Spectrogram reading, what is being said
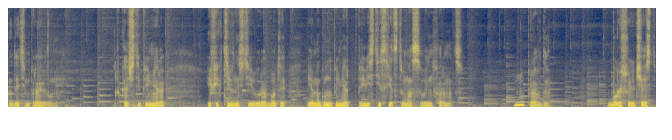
над этим правилом. В качестве примера эффективности его работы я могу, например, привести средства массовой информации. Ну, правда. Большая часть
